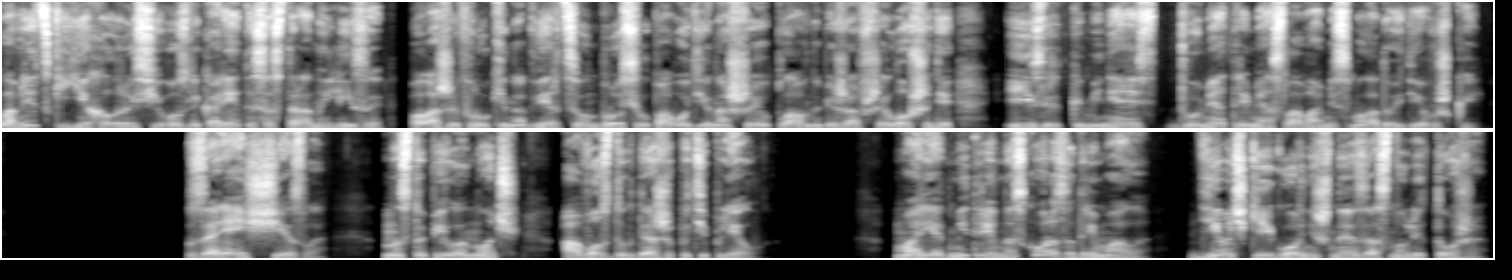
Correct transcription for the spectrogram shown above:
Лаврецкий ехал рысью возле кареты со стороны Лизы. Положив руки на дверцы, он бросил поводья на шею плавно бежавшей лошади и, изредка меняясь, двумя-тремя словами с молодой девушкой. Заря исчезла. Наступила ночь, а воздух даже потеплел. Мария Дмитриевна скоро задремала. Девочки и горничная заснули тоже.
